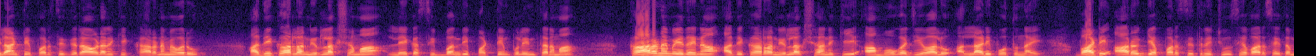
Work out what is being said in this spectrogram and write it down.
ఇలాంటి పరిస్థితి రావడానికి కారణమెవరు? అధికారుల నిర్లక్ష్యమా? లేక సిబ్బంది పట్టింపులేనితనమా? కారణమేదైనా అధికారుల నిర్లక్ష్యానికి ఆ మూగజీవాలు అల్లాడిపోతున్నాయి. వాటి ఆరోగ్య పరిస్థితిని చూసేవారు సైతం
